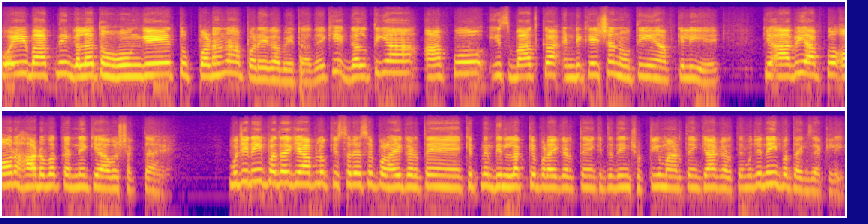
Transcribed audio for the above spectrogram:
कोई बात नहीं, गलत होंगे तो पढ़ना पड़ेगा बेटा। देखिए, गलतियाँ आपको इस बात का इंडिकेशन होती हैं आपके लिए कि अभी आपको और हार्ड वर्क करने की आवश्यकता है। मुझे नहीं पता कि आप लोग किस तरह से पढ़ाई करते हैं, कितने दिन लग के पढ़ाई करते हैं, कितने दिन छुट्टी मारते हैं, क्या करते हैं, मुझे नहीं पता एग्जैक्टली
